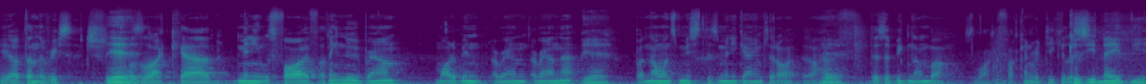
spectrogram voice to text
Yeah, I've done the research. Yeah. It was like uh, Minnie was five. I think New Brown might have been around around that, Yeah, but no one's missed as many games that I, I have. Yeah. There's a big number. It's like fucking ridiculous. because you need. Yeah,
